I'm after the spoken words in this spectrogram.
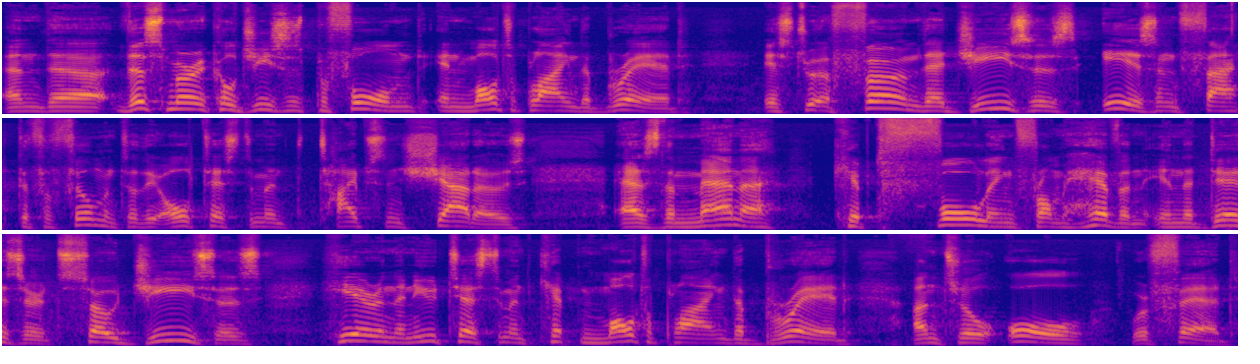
And uh, this miracle Jesus performed in multiplying the bread is to affirm that Jesus is, in fact, the fulfillment of the Old Testament types and shadows. As the manna kept falling from heaven in the desert, so Jesus, here in the New Testament, kept multiplying the bread until all were fed.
